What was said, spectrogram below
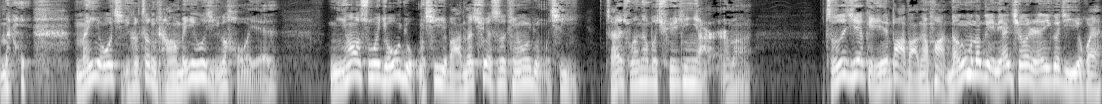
没没有几个正常，没有几个好人。你要说有勇气吧，那确实挺有勇气。咱说那不缺心眼儿吗？直接给人爸打电话，能不能给年轻人一个机会？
